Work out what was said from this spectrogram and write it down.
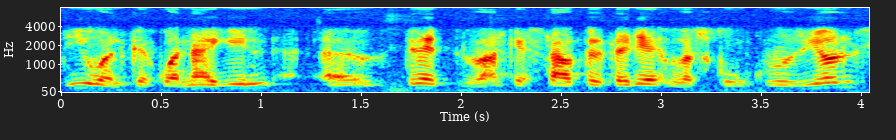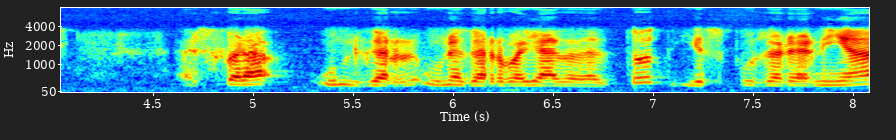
diuen que quan hagin eh, tret aquest altre taller les conclusions es farà un una garballada de tot i es posaran ja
